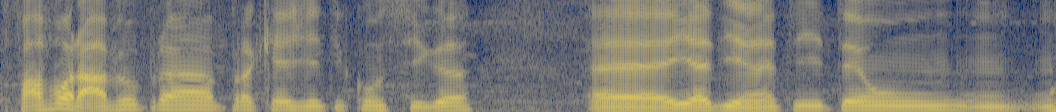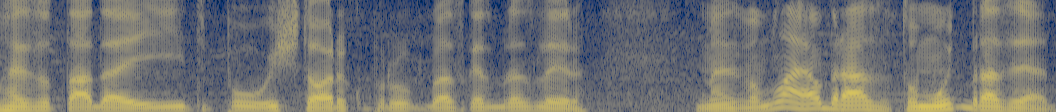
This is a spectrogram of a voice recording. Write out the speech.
favorável para que a gente consiga é, ir adiante e ter um, um, um resultado aí, tipo, histórico para o basquete brasileiro. Mas vamos lá, é o Brasa. Estou muito braseado.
